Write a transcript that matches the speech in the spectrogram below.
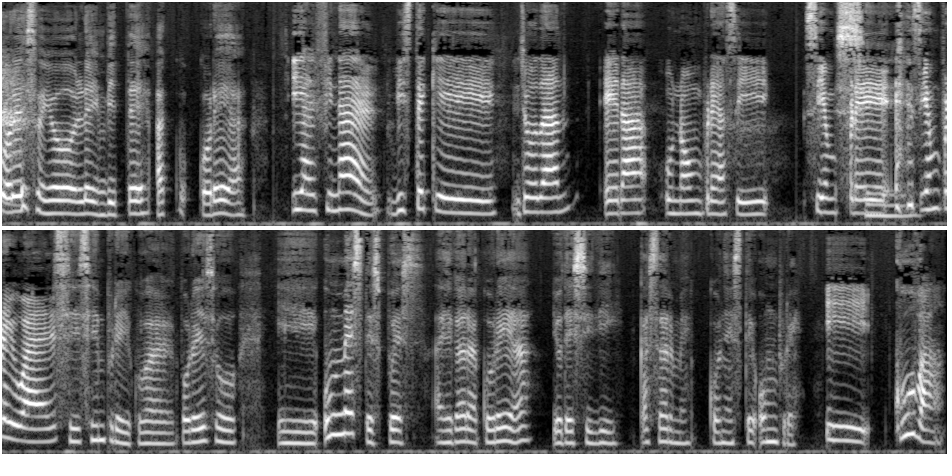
Por eso yo le invité a Corea. Y al final, ¿viste que Jordan era un hombre así siempre, siempre igual? Sí, siempre igual. Por eso y un mes después, al llegar a Corea, yo decidí casarme con este hombre. Y Cuba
